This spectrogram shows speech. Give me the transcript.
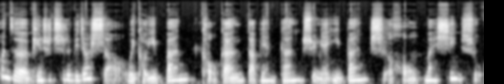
患者平时吃的比较少，胃口一般，口干、大便干、睡眠一般、舌红、脉细数。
